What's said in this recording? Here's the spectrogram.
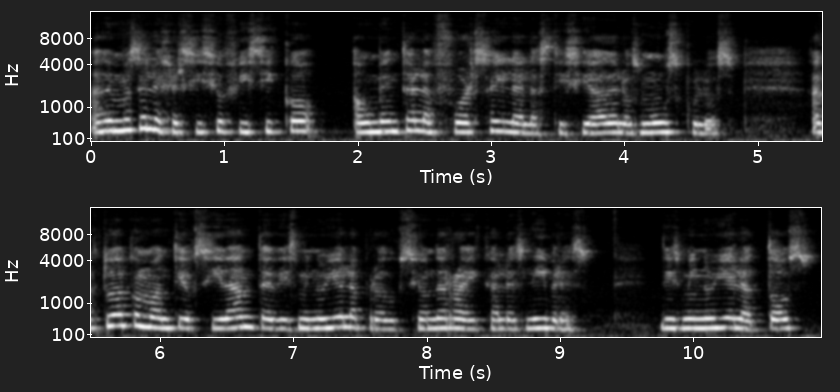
Además del ejercicio físico, aumenta la fuerza y la elasticidad de los músculos, actúa como antioxidante, disminuye la producción de radicales libres, disminuye la tos,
